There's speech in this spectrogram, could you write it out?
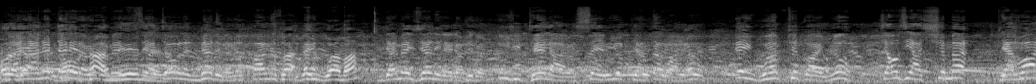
ဟုတ်တယ်တယ်ဗျာညာနဲ့တက်နေတာခဒါါပေနေမဲ့ဆနေရာကျောင်းလည်းနဲ့တယ်နော်ပါနေဆိုအဲ့1ပါဒီတိုင်းပဲရက်နေလိုက်တာဖြစ်တော့သူ့ရှိထဲလာတော့ဆယ်ပြီးတော့ပြန်တက်သွားတယ်အဲ့ဝါဖြစ်သွားပြီနော်ကျောင်းဆရာရှမတ်ပြန်သွား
